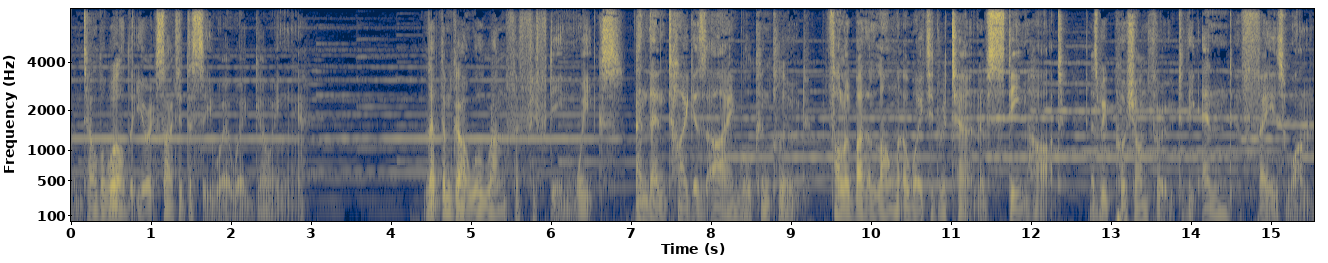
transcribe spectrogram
and tell the world that you're excited to see where we're going. Let Them Go will run for 15 weeks, and then Tiger's Eye will conclude, followed by the long awaited return of Steamheart as we push on through to the end of Phase 1.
